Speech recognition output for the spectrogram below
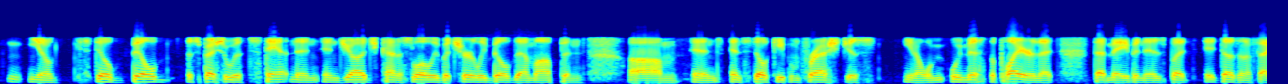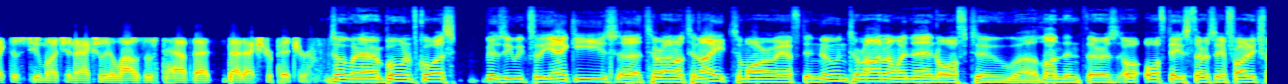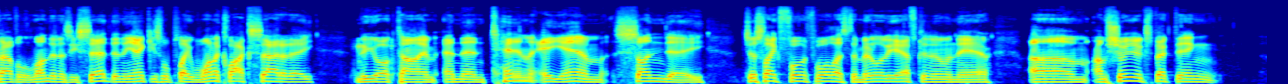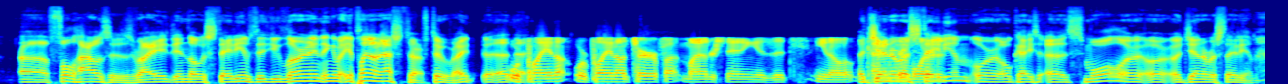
you know still build, especially with Stanton and, and Judge, kind of slowly but surely build them up and um, and and still keep them fresh. Just you know we, we miss the player that that Maybin is, but it doesn't affect us too much, and actually allows us to have that that extra pitcher. Talking Aaron Boone, of course. Busy week for the Yankees. Uh, Toronto tonight, tomorrow afternoon, Toronto, and then off to uh, London Thursday. Off days Thursday and Friday. Travel to London, as he said. Then the Yankees will play one o'clock Saturday, New York time, and then 10 a.m. Sunday. Just like football, that's the middle of the afternoon there. Um, I'm sure you're expecting uh, full houses, right? In those stadiums, did you learn anything about? You're playing on AstroTurf too, right? Uh, We're that- playing we're playing on turf. Uh, My understanding is it's you know a generous similar to- stadium, or okay, uh, small or, or a generous stadium?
